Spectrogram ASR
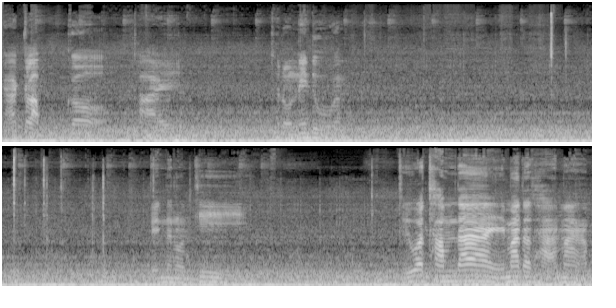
ขากลับก็ถ่ายถนนให้ดูครับ เป็นถนนที่ ถือว่าทำได้มาตรฐานมากครับ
